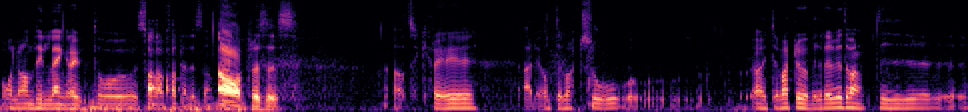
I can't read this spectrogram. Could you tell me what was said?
håller de till längre ut och som jag fattade det som. Ja, precis. Jag tycker det, ja, det har inte varit så... Det har inte varit överdrivet varmt i eh,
